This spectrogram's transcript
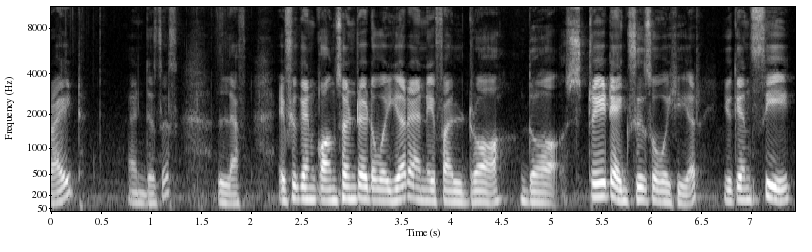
right and this is left. If you can concentrate over here and if i'll draw the straight axis over here you can see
